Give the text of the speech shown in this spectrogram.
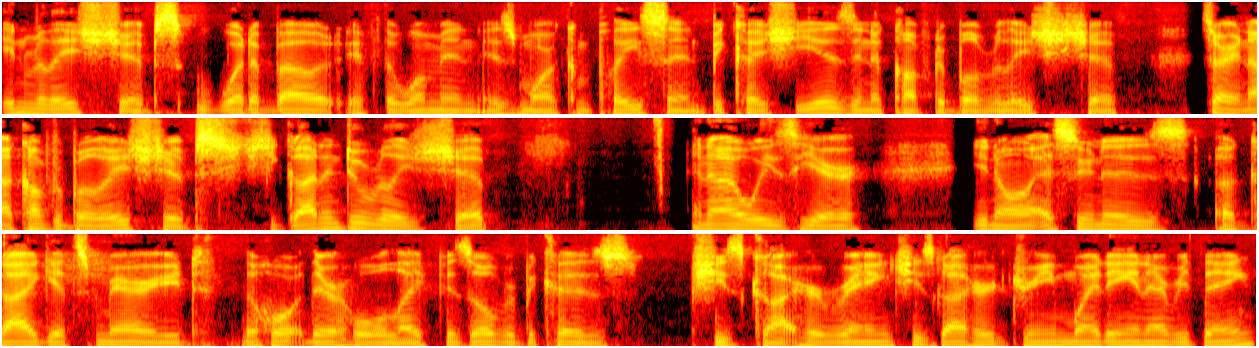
in relationships, what about if the woman is more complacent because she is in a comfortable relationship? Sorry, not comfortable relationships. She got into a relationship, and I always hear, you know, as soon as a guy gets married, the whole their whole life is over because she's got her ring, she's got her dream wedding and everything.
